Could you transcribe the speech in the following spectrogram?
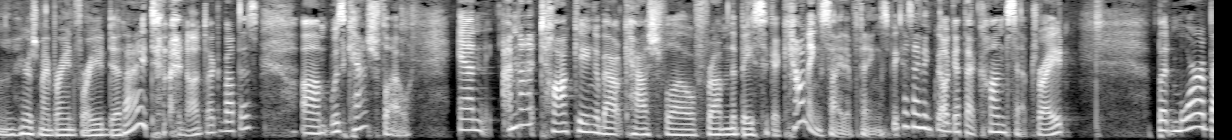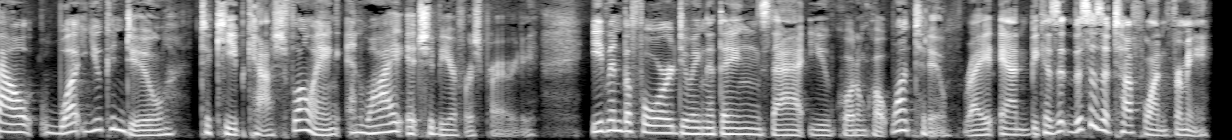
here's my brain for you. Did I? Did I not talk about this? Um, was cash flow. And I'm not talking about cash flow from the basic accounting side of things because I think we all get that concept, right? But more about what you can do to keep cash flowing and why it should be your first priority, even before doing the things that you quote unquote want to do, right? And because it, this is a tough one for me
